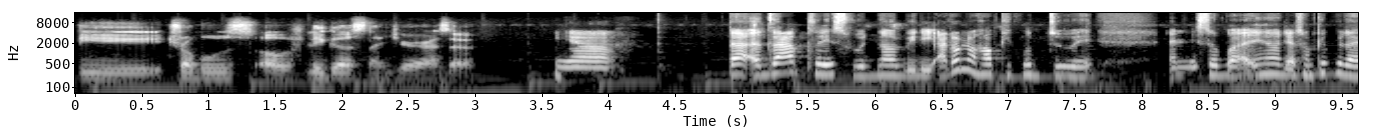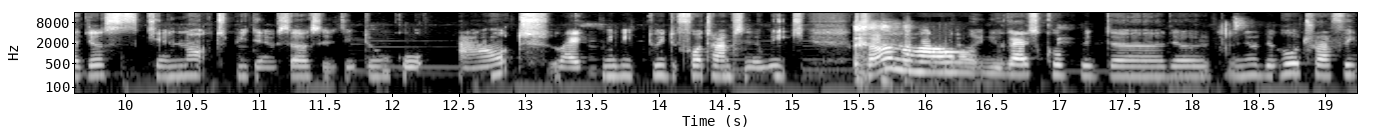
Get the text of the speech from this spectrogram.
the troubles of lagos nigeria so Yeah, that that place would not really. I don't know how people do it, and so but you know there's some people that just cannot be themselves if they don't go out, like maybe three to four times in a week. So I don't know how you guys cope with the the you know the whole traffic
